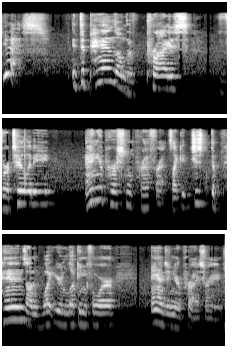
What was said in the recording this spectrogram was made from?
Yes. It depends on the price, fertility, and your personal preference. Like, it just depends on what you're looking for and in your price range.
